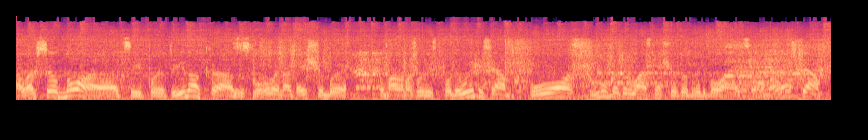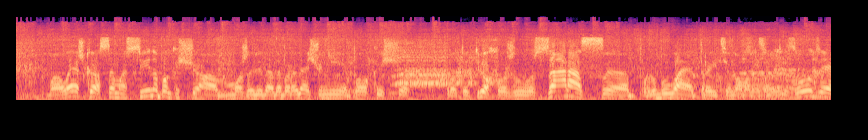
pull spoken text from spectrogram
Але все одно е, цей поєдинок е, заслуговує на те, щоб ви мали можливість подивитися, послухати, власне, що тут відбувається. Малешка. Малешка самостійно поки що може віддати передачу. Ні, поки що проти трьох. Важливо зараз е, пробиває третій номер цьому епізоді.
